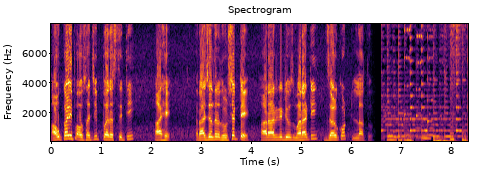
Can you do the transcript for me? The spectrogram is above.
अवकाळी पावसाची परिस्थिती आहे. Rajendra Dhulshette R R D news Marathi Jalkot Latur. Thank you.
